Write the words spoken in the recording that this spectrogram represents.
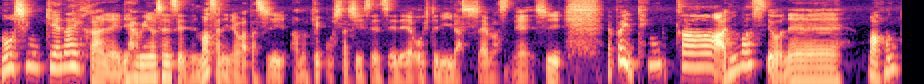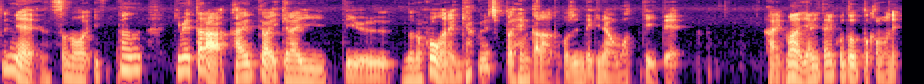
脳神経内科からね、リハビリの先生って、ね、まさにね、私、あの、結構親しい先生でお一人いらっしゃいますね。し、やっぱり転換ありますよね。まあ本当にね、その一旦決めたら変えてはいけないっていうのの方がね、逆にちょっと変かなと個人的には思っていて、はい。まあ、やりたいこととかもね、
